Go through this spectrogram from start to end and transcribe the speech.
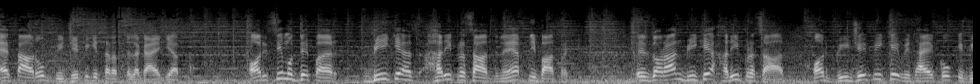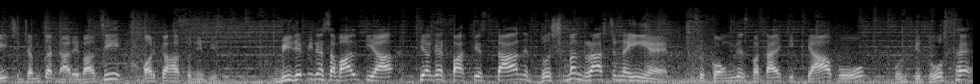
ऐसा आरोप बीजेपी की तरफ़ से लगाया गया था। और इसी मुद्दे पर बी के हरिप्रसाद ने अपनी बात रखी। इस दौरान बी के हरिप्रसाद और बीजेपी के विधायकों के बीच जमकर नारेबाजी और कहा सुनी भी हुई। बीजेपी ने सवाल किया कि अगर पाकिस्तान दुश्मन राष्ट्र नहीं है तो कांग्रेस बताए कि क्या वो उनके दोस्त है?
